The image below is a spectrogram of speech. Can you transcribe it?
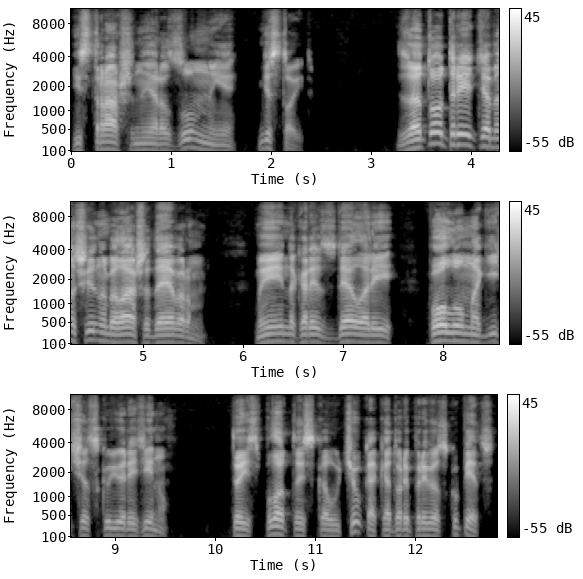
и страшные разумные, не стоит. Зато третья машина была шедевром. Мы, наконец, сделали полумагическую резину, то есть плотность каучука, который привез купец,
